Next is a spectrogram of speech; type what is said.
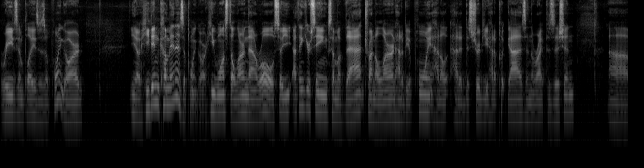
reads and plays as a point guard, you know, he didn't come in as a point guard. He wants to learn that role. So you, I think you're seeing some of that, trying to learn how to be a point, how to how to distribute, how to put guys in the right position. Uh,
